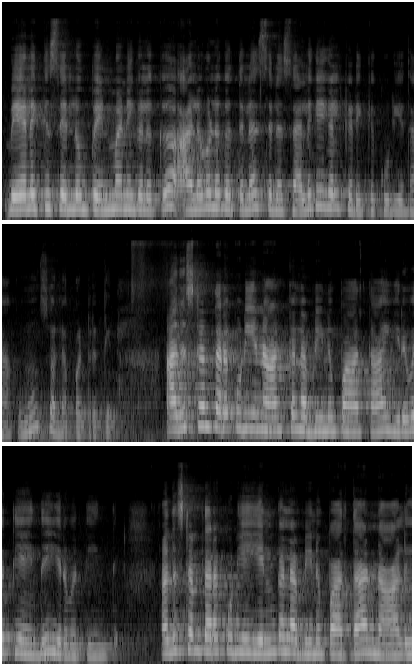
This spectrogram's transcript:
வேலைக்கு செல்லும் பெண்மணிகளுக்கு அலுவலகத்தில் சில சலுகைகள் கிடைக்கக்கூடியதாகவும் சொல்லப்பட்டிருக்கு. அதிர்ஷ்டம் தரக்கூடிய நாட்கள் அப்படின்னு பார்த்தா இருபத்தி ஐந்து இருபத்தி ஐந்து அதிர்ஷ்டம் தரக்கூடிய எண்கள் அப்படின்னு பார்த்தா நாலு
